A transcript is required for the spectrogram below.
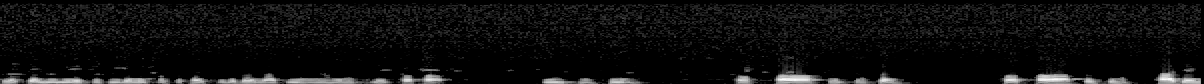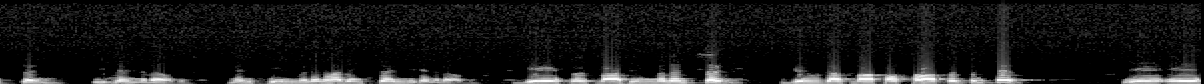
Der sier Jesus i den ytterste prestelige bønn at ingen blir fortalt uten synd. Fortapelsens sønn. Fortapelsen hadde en sønn i denne verden, mens himmelen hadde en sønn i denne verden. Jesus var himmelens sønn. Judas var fortapelsens sønn. Det er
